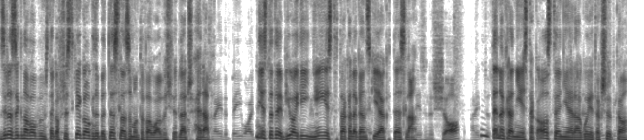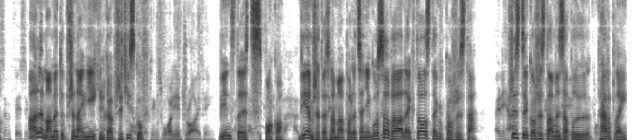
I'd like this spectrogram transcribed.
Zrezygnowałbym z tego wszystkiego, gdyby Tesla zamontowała wyświetlacz head-up. Niestety BYD nie jest tak elegancki jak Tesla. Ten ekran nie jest tak ostry, nie reaguje tak szybko, ale mamy tu przynajmniej kilka przycisków, więc to jest spoko. Wiem, że Tesla ma polecenie głosowe, ale kto z tego korzysta? Wszyscy korzystamy z Apple CarPlay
